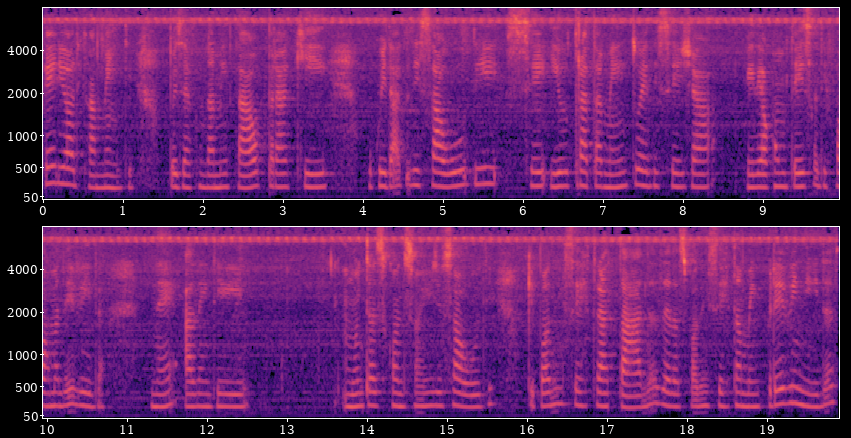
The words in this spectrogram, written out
periodicamente, pois é fundamental para que o cuidado de saúde e o tratamento ele seja ele aconteça de forma devida, né? Além de muitas condições de saúde, que podem ser tratadas, elas podem ser também prevenidas,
